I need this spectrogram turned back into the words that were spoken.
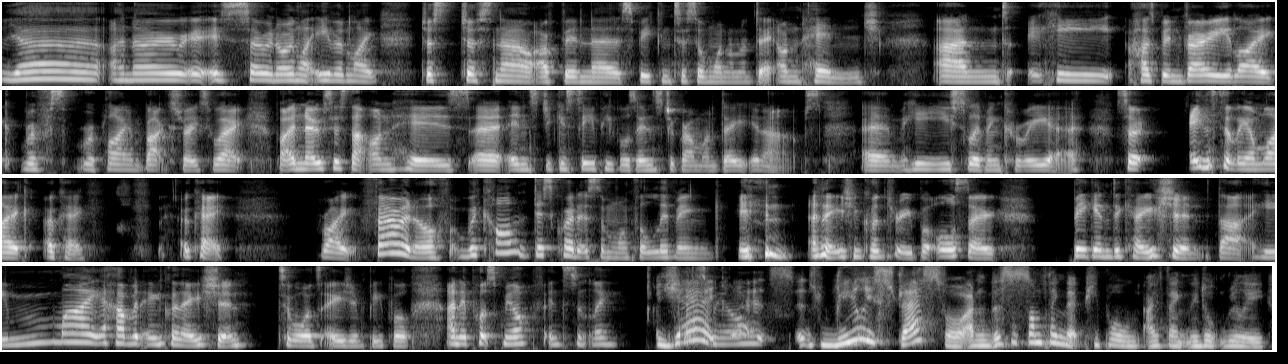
Yeah, I know it is so annoying. Like even like just just now, I've been uh, speaking to someone on a day on Hinge, and he has been very like re- replying back straight away. But I noticed that on his uh, inst, you can see people's Instagram on dating apps. Um, he used to live in Korea, so instantly I'm like, okay, okay. Right, fair enough. We can't discredit someone for living in an Asian country, but also big indication that he might have an inclination towards Asian people, and it puts me off instantly. Yeah, yeah it's it's really stressful, and this is something that people I think they don't really.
